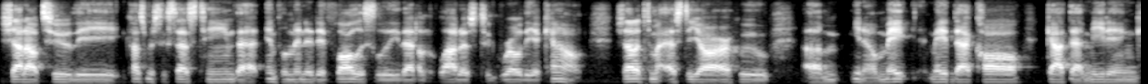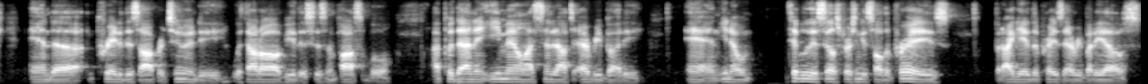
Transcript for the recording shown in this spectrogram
Shout out to the customer success team that implemented it flawlessly, that allowed us to grow the account. Shout out to my SDR who, um, you know, made made that call got that meeting and uh, created this opportunity. Without all of you, this isn't possible. I put that in an email. I sent it out to everybody, and you know, typically the salesperson gets all the praise, but I gave the praise to everybody else.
